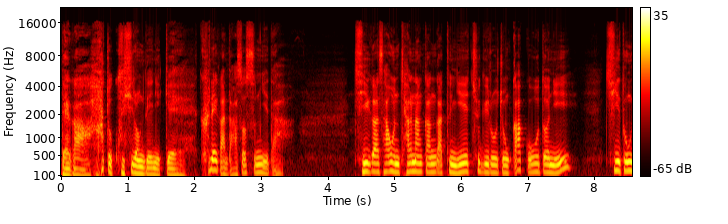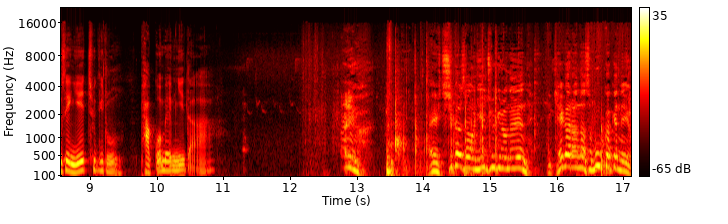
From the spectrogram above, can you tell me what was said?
내가 하도 구시렁대니까 큰애가 나섰습니다. 지가 사온 장난감 같은 예초기로 좀 깎고 오더니 지 동생 예초기로 바꿔맵니다. 아유, 아유, 지가 사온 예초기로는 개가 안 나서 못 깎겠네요.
